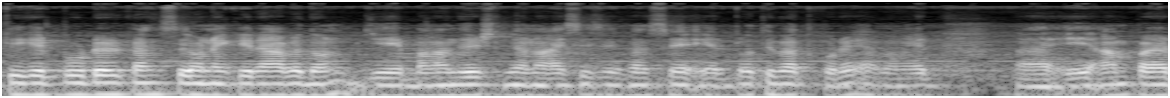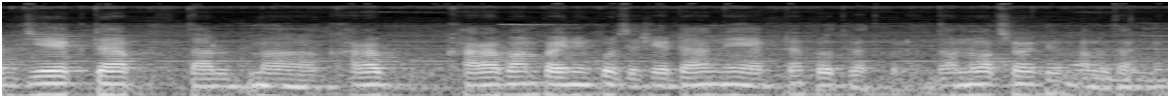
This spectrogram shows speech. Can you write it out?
ক্রিকেট বোর্ডের কাছে অনেকের আবেদন যে বাংলাদেশ যেন আইসিসির কাছে এর প্রতিবাদ করে এবং এর এই আম্পায়ার যে একটা তার খারাপ খারাপ আম্পায়ারিং করছে সেটা নিয়ে একটা প্রতিবাদ করে। ধন্যবাদ সবাইকে, ভালো থাকবেন।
